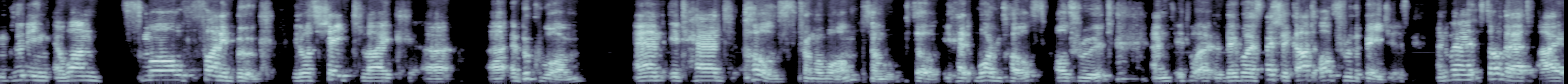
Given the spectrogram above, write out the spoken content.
including a one small, funny book. It was shaped like uh, uh, a bookworm, and it had holes from a worm. So, so it had worm holes all through it, and it were, they were especially cut all through the pages. And when I saw that, I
